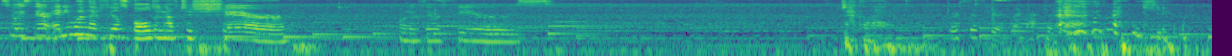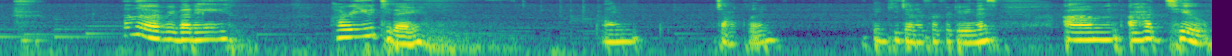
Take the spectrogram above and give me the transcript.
So, is there anyone that feels bold enough to share one of their fears? Jacqueline. Sisters. I got. Thank you. Hello, everybody. How are you today? I'm Jacqueline. Thank you, Jennifer, for doing this. Um, I had two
